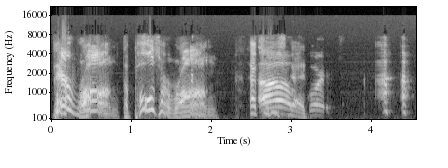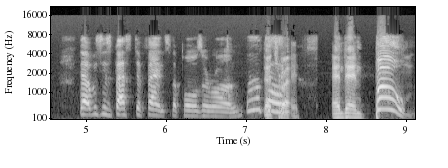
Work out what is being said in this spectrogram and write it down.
they're wrong. The polls are wrong. That's what oh, he said. of course. that was his best defense. The polls are wrong. Okay. That's right. And then, boom,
